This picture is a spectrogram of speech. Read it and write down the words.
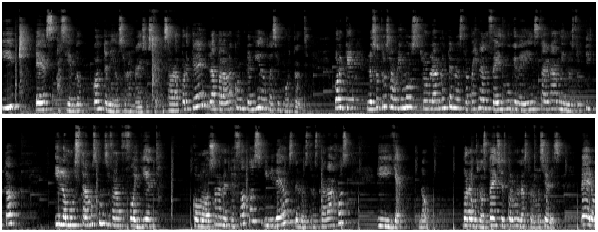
y es haciendo contenidos en las redes sociales. Ahora, ¿por qué la palabra contenidos es importante? Porque nosotros abrimos regularmente nuestra página de Facebook y de Instagram y nuestro TikTok y lo mostramos como si fuera un folleto, como solamente fotos y videos de nuestros trabajos y ya, ¿no? Ponemos los precios, ponemos las promociones, pero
